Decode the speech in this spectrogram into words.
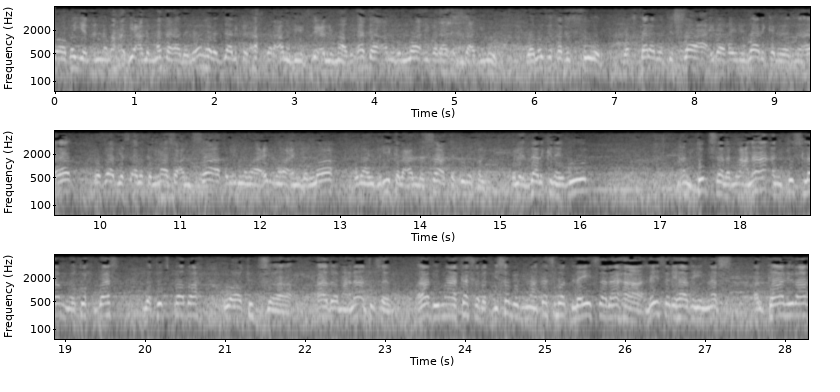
وبين أن ما حد يعلم متى هذا اليوم ولذلك أخبر عنه في فعل الماضي أتى أمر الله فلا تستعجلوه. ونفخ في الصور واقتربت الساعة إلى غير ذلك من الآيات وقال يسألك الناس عن الساعة قل إنما علمها عند الله وما يدريك لعل الساعة تكون قريبا ولذلك هنا يقول أن تبسل معناه أن تسلم وتحبس وتفتضح وتجزى. هذا معناه أن تبسل. بما كسبت. بسبب ما كسبت ليس لها ليس لهذه النفس الكافرة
